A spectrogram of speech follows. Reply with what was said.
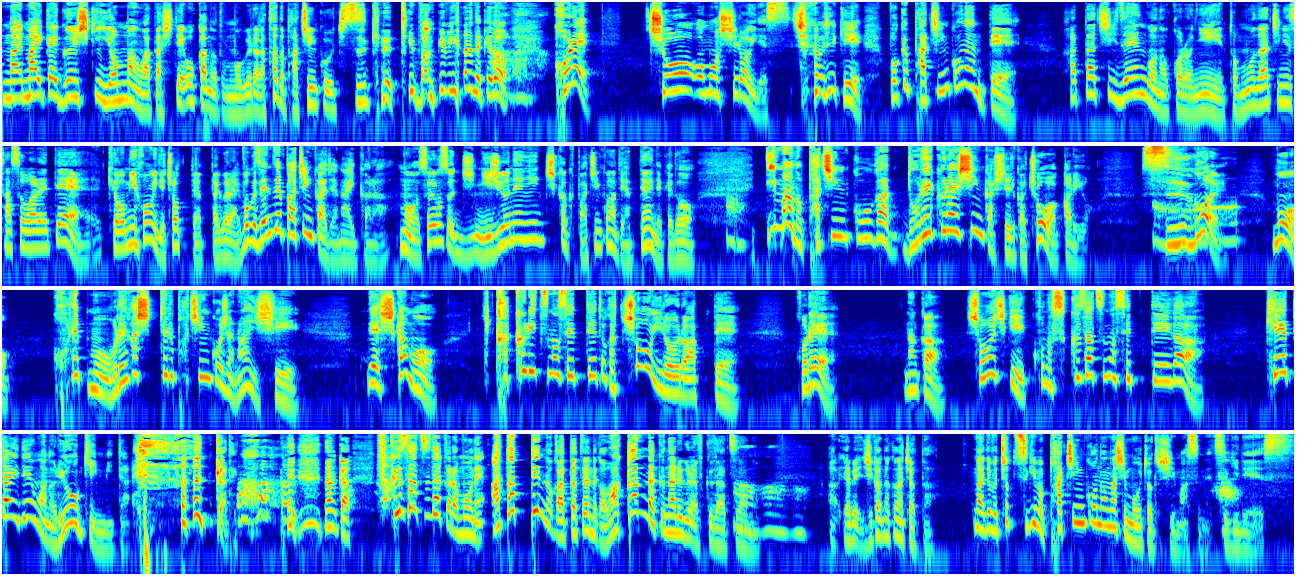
毎回軍資金4万渡して、岡野ともぐらがただパチンコを打ち続けるっていう番組があるんだけど、これ、超面白いです。正直、僕パチンコなんて、二十歳前後の頃に友達に誘われて、興味本位でちょっとやったぐらい。僕全然パチンカーじゃないから、もうそれこそ20年近くパチンコなんてやってないんだけど、今のパチンコがどれくらい進化してるか超わかるよ。すごい。もう、これもう俺が知ってるパチンコじゃないし、で、しかも、確率の設定とか超いろいろあって、これ、なんか、正直、この複雑な設定が、携帯電話の料金みたい。なんかね、なんか複雑だからもうね、当たってんのか当たってないのか分かんなくなるぐらい複雑なの。あ、やべえ、時間なくなっちゃった。まあでもちょっと次もパチンコの話もうちょっとしますね。次です。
